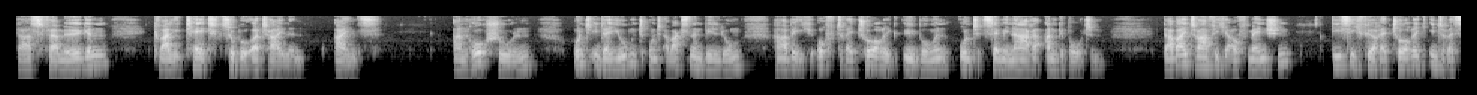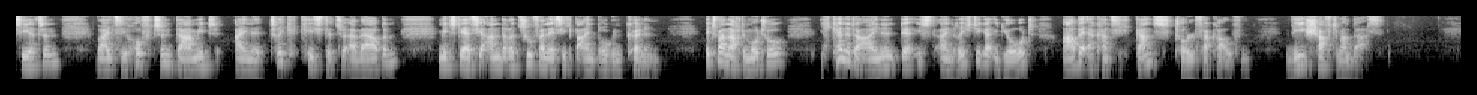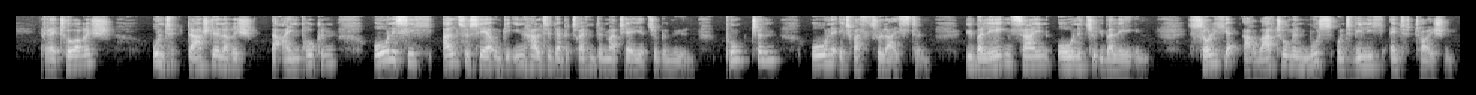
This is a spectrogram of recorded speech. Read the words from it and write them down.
Das Vermögen, Qualität zu beurteilen. 1. An Hochschulen und in der Jugend- und Erwachsenenbildung habe ich oft Rhetorikübungen und Seminare angeboten. Dabei traf ich auf Menschen, die sich für Rhetorik interessierten, weil sie hofften, damit eine Trickkiste zu erwerben, mit der sie andere zuverlässig beeindrucken können. Etwa nach dem Motto, ich kenne da einen, der ist ein richtiger Idiot, aber er kann sich ganz toll verkaufen. Wie schafft man das? Rhetorisch und darstellerisch beeindrucken, ohne sich allzu sehr um die Inhalte der betreffenden Materie zu bemühen. Punkten, ohne etwas zu leisten. Überlegen sein, ohne zu überlegen. Solche Erwartungen muss und will ich enttäuschen.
